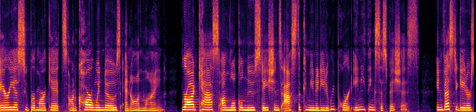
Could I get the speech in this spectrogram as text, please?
area supermarkets, on car windows, and online. Broadcasts on local news stations asked the community to report anything suspicious. Investigators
